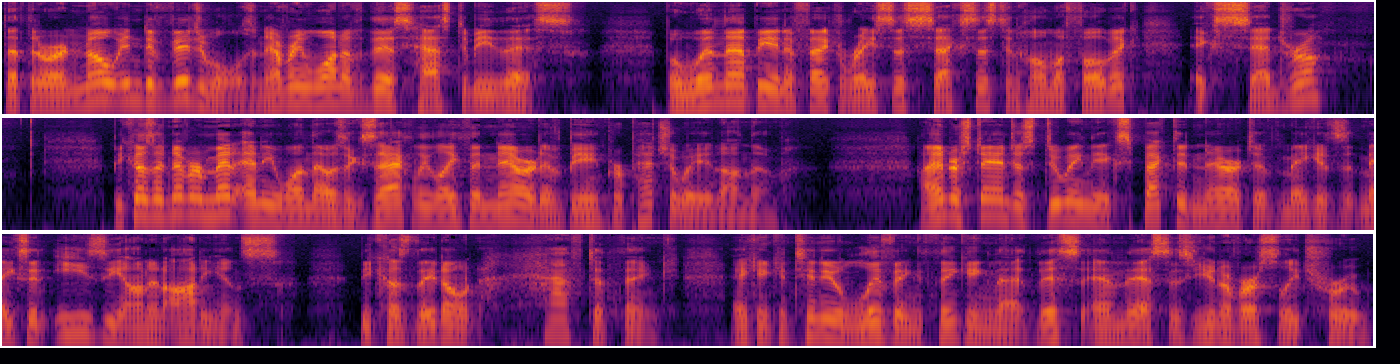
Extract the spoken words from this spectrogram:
That there are no individuals and every one of this has to be this? But wouldn't that be in effect racist, sexist, and homophobic, etc.? Because I've never met anyone that was exactly like the narrative being perpetuated on them. I understand just doing the expected narrative make it, makes it easy on an audience because they don't have to think and can continue living thinking that this and this is universally true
